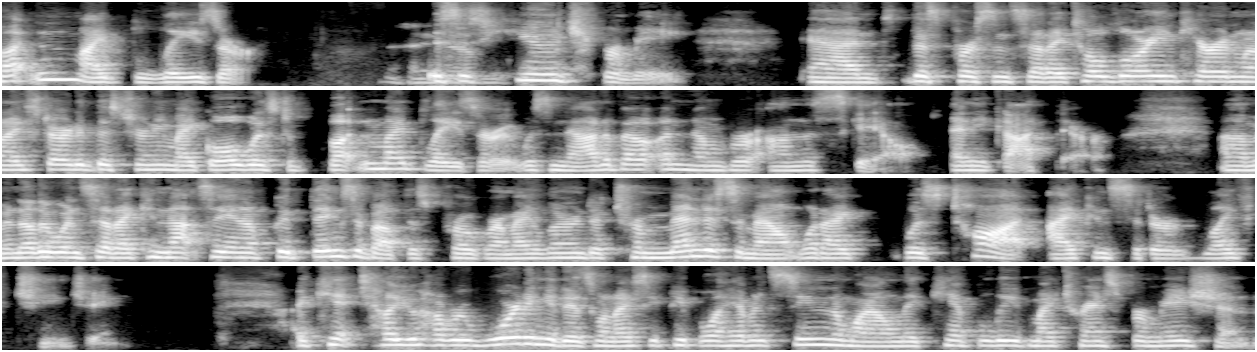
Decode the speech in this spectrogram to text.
button my blazer. This is huge for me. And this person said i told lori and karen when i started this journey my goal was to button my blazer. It was not about a number on the scale. And he got there. Um, another one said i cannot say enough good things about this program. I learned a tremendous amount. What i was taught i consider life changing I can't tell you how rewarding it is when I see people I haven't seen in a while and they can't believe my transformation.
